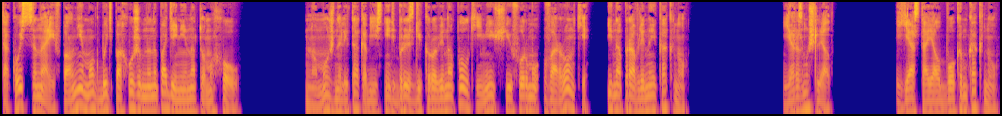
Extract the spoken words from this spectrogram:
Такой сценарий вполне мог быть похожим на нападение на Тома Хоу. Но можно ли так объяснить брызги крови на полке, имеющие форму воронки и направленные к окну? Я размышлял. Я стоял боком к окну.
